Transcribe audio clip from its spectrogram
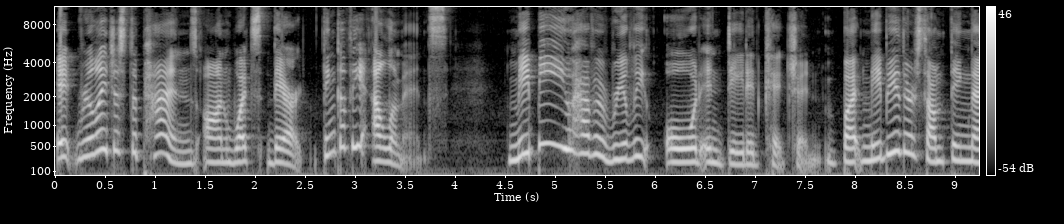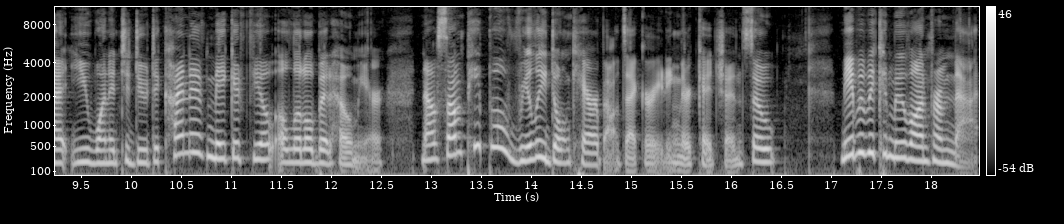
It really just depends on what's there. Think of the elements. Maybe you have a really old and dated kitchen, but maybe there's something that you wanted to do to kind of make it feel a little bit homier. Now, some people really don't care about decorating their kitchen, so maybe we can move on from that.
